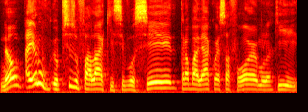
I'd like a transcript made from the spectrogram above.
Não? Aí eu, não, eu preciso falar que se você trabalhar com essa fórmula, que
